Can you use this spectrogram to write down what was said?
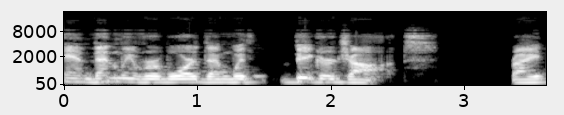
and then we reward them with bigger jobs, right?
